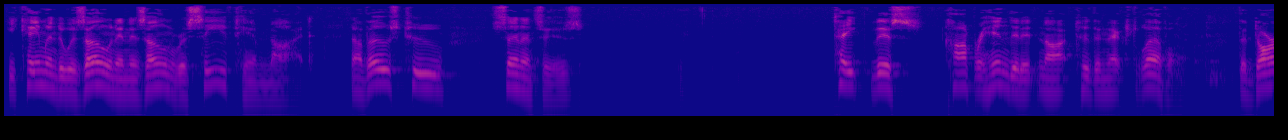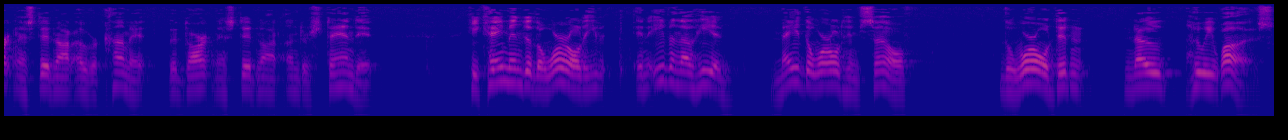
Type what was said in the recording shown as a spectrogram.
He came into his own, and his own received him not. Now, those two sentences take this comprehended it not to the next level. The darkness did not overcome it. The darkness did not understand it. He came into the world, and even though he had made the world himself, the world didn't know who he was.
